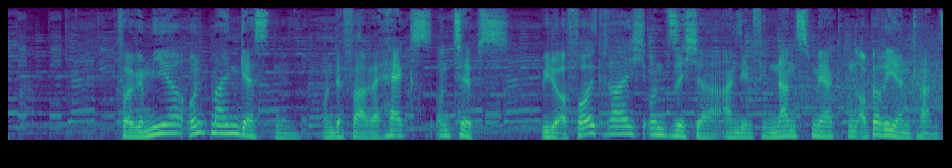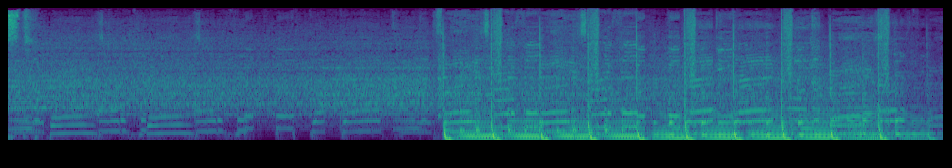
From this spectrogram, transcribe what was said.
Folge mir und meinen Gästen und erfahre Hacks und Tipps, wie du erfolgreich und sicher an den Finanzmärkten operieren kannst.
